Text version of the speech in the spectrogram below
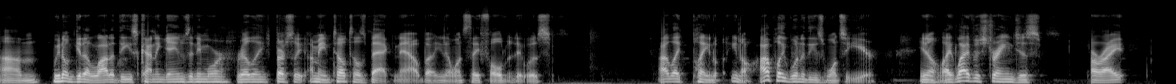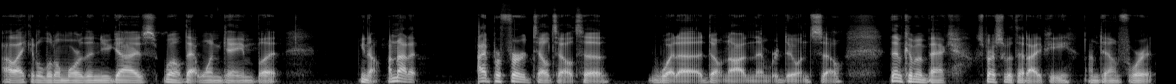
Um, we don't get a lot of these kind of games anymore, really. Especially, I mean, Telltale's back now, but you know, once they folded, it was I like playing. You know, I'll play one of these once a year. You know, like Life is Strange is all right. I like it a little more than you guys. Well, that one game, but you know, I'm not a. I preferred Telltale to what uh Don't Nod and them were doing. So them coming back, especially with that IP, I'm down for it.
